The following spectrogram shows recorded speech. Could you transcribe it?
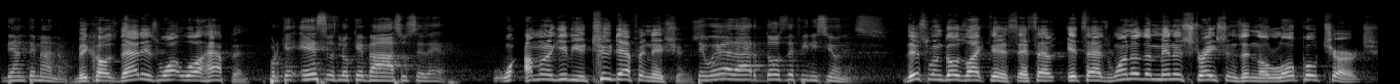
de antemano, because that is what will happen. porque eso es lo que va a suceder. I'm going to give you two definitions. Te voy a dar dos definiciones. This one goes like this it's as, it's as one of the ministrations in the local church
